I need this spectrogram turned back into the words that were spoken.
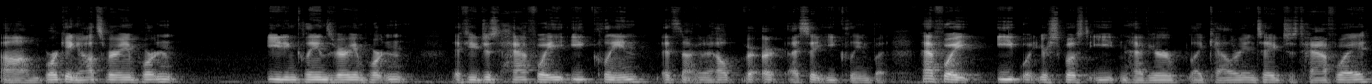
Um, working out's very important. Eating clean is very important. If you just halfway eat clean, it's not going to help. I say eat clean, but halfway eat what you're supposed to eat and have your like calorie intake just halfway.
